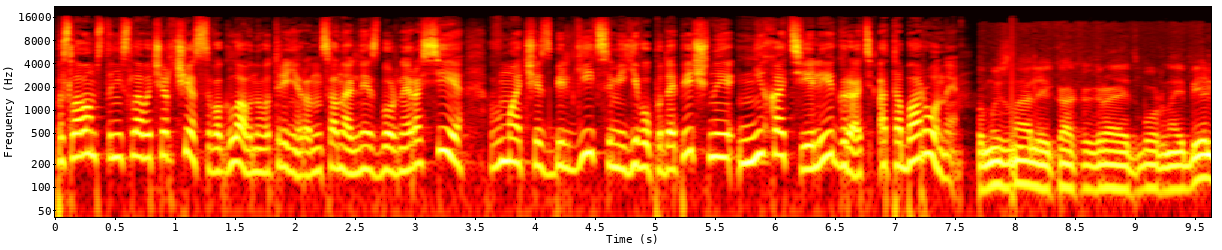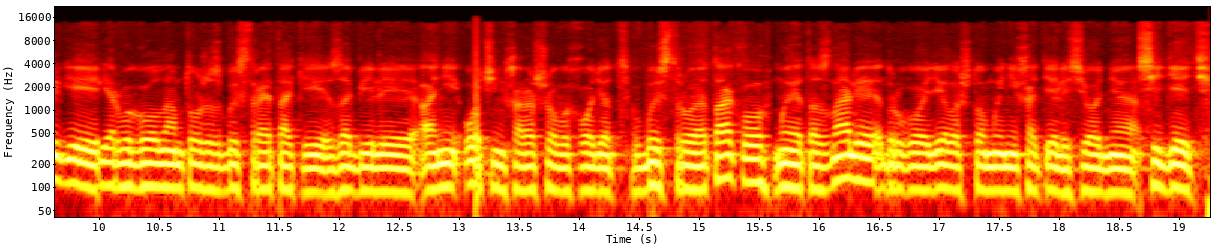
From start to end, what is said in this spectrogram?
По словам Станислава Черчесова, главного тренера национальной сборной России, в матче с бельгийцами его подопечные не хотели играть от обороны. Мы знали, как играет сборная Бельгии. Первый гол нам тоже с быстрой атаки забили. Они очень хорошо выходят в быструю атаку. Мы это знали. Другое дело, что мы не хотели сегодня сидеть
